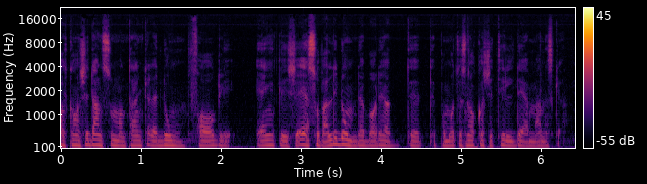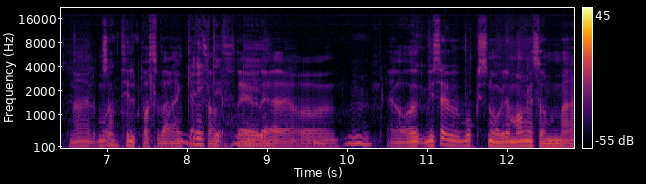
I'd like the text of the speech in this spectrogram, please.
At kanskje den som man tenker er dum faglig, egentlig ikke er så veldig dum. Det er bare det at det, det på en måte snakker ikke til det mennesket. Nei, det må Sånn. tilpasse hver enkelt. Riktig. Sant? Det er jo det. Og, Mm. ja, og vi ser jo voksne òg. Det er mange som, eh,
